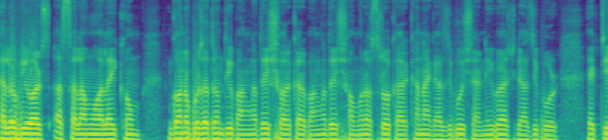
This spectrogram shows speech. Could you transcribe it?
হ্যালো ভিউয়ার্স আসসালামু আলাইকুম গণপ্রজাতন্ত্রী বাংলাদেশ সরকার বাংলাদেশ সমরাস্ত্র কারখানা গাজীপুর সেনানিবাস গাজীপুর একটি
